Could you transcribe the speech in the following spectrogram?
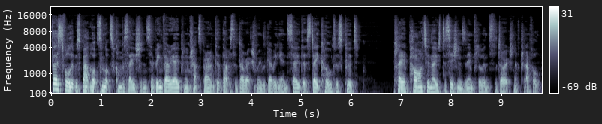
first of all, it was about lots and lots of conversations. So, being very open and transparent that that was the direction we were going in so that stakeholders could play a part in those decisions and influence the direction of travel.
